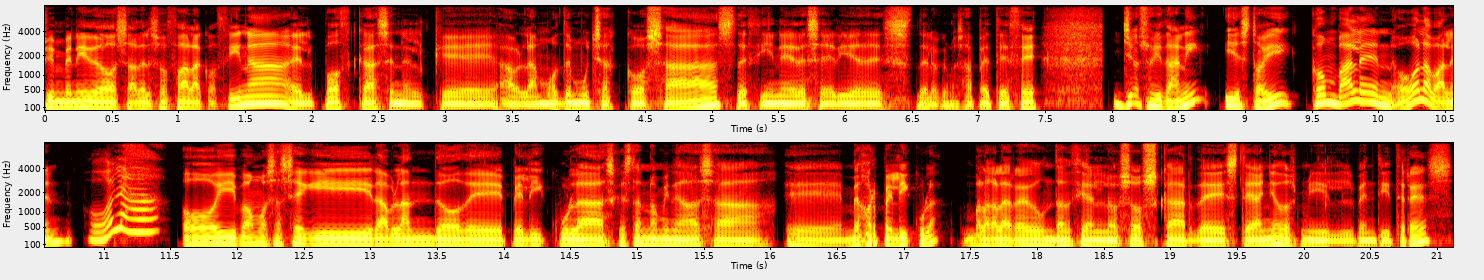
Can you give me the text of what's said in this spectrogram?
bienvenidos a Del Sofá a la Cocina, el podcast en el que hablamos de muchas cosas, de cine, de series, de lo que nos apetece. Yo soy Dani y estoy con Valen. Hola Valen. Hola. Hoy vamos a seguir hablando de películas que están nominadas a eh, Mejor Película, valga la redundancia, en los Oscars de este año 2023.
